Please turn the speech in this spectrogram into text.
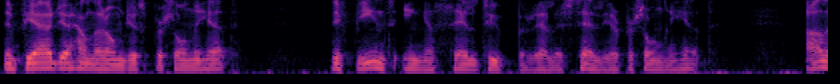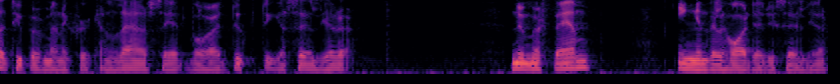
Den fjärde handlar om just personlighet. Det finns inga säljtyper eller säljarpersonlighet. Alla typer av människor kan lära sig att vara duktiga säljare. Nummer fem. Ingen vill ha det du säljer.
